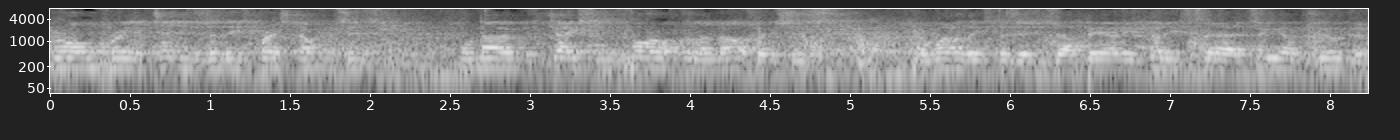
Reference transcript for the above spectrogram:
Grand Prix attenders of these press conferences will know that Jason more often than not finishes in one of these positions up here, and he's got his uh, two young children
